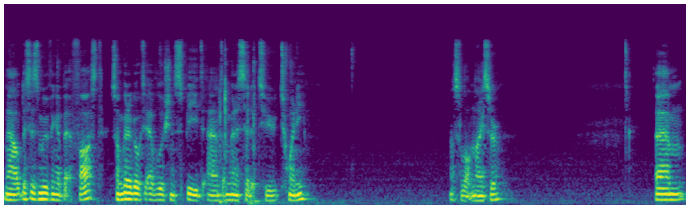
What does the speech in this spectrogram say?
Now this is moving a bit fast so I'm going to go to evolution speed and I'm going to set it to 20 that's a lot nicer. Um,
